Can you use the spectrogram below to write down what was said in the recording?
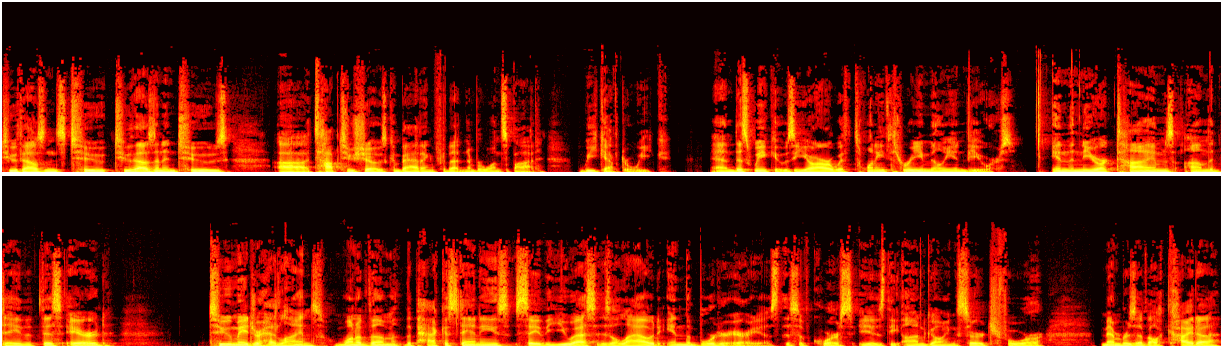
2002, 2002's uh, top two shows combating for that number one spot week after week. And this week it was ER with 23 million viewers. In the New York Times on the day that this aired, two major headlines. One of them, the Pakistanis say the U.S. is allowed in the border areas. This, of course, is the ongoing search for members of Al Qaeda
